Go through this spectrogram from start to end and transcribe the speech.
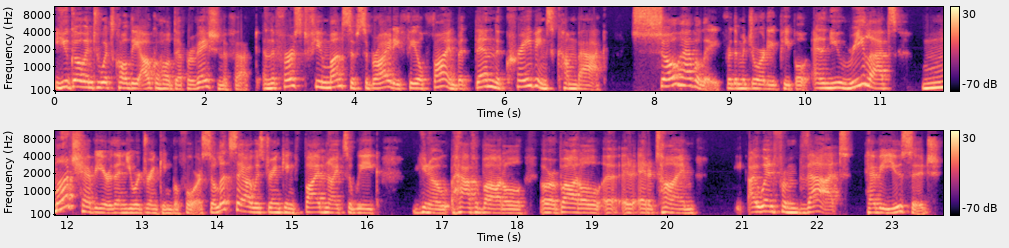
you go into what's called the alcohol deprivation effect. And the first few months of sobriety feel fine, but then the cravings come back so heavily for the majority of people, and you relapse much heavier than you were drinking before. So let's say I was drinking five nights a week, you know, half a bottle or a bottle uh, at, at a time. I went from that heavy usage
